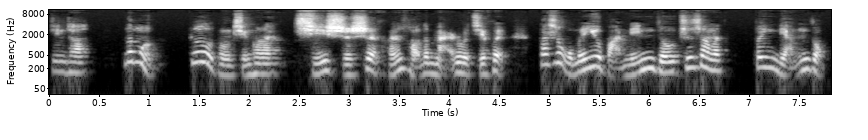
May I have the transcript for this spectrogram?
金叉，那么这种情况呢，其实是很好的买入机会。但是我们又把零轴之上呢分两种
